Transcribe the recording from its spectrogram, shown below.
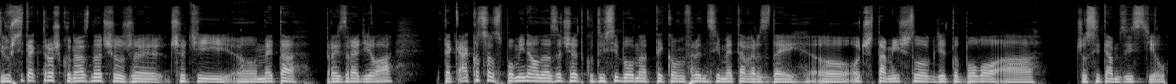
Ty už si tak trošku naznačil, že čo ti Meta prezradila. Tak ako som spomínal na začiatku, ty si bol na tej konferencii Metaverse Day. O čo tam išlo, kde to bolo a čo si tam zistil?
